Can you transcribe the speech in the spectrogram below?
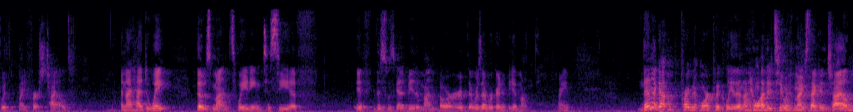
with my first child. And I had to wait those months, waiting to see if, if this was going to be the month or if there was ever going to be a month, right? Then I got pregnant more quickly than I wanted to with my second child,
